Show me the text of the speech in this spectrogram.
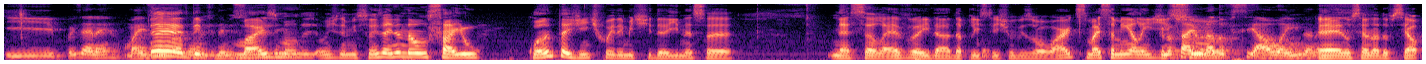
E, pois é, né? Mais é, uma onda de demissões. Mais uma onda de demissões. Ainda não saiu quanta gente foi demitida aí nessa nessa leva aí da, da PlayStation Visual Arts, mas também além disso... Que não saiu nada oficial ainda, né? É, não saiu nada oficial.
